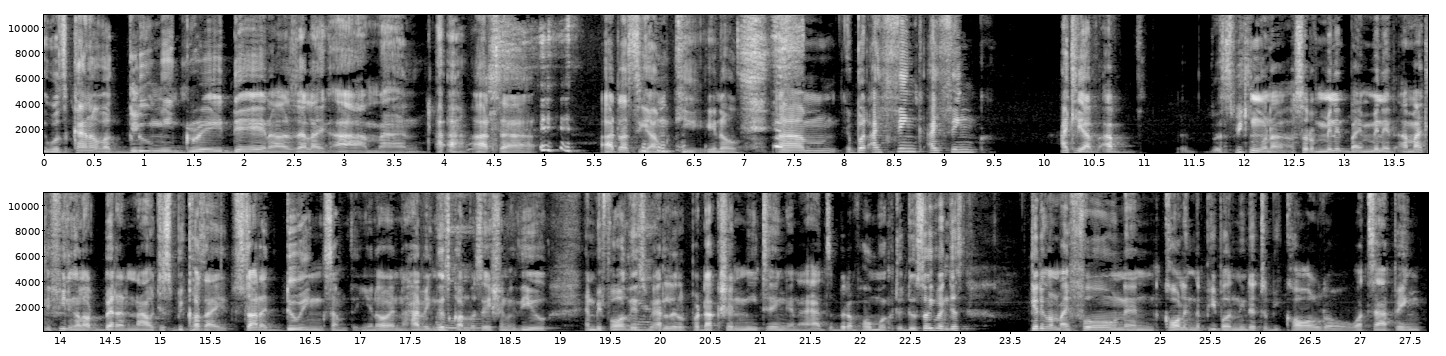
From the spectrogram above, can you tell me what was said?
it was kind of a gloomy gray day and I was like, ah man, uh-uh, ata, ata siamki, you know. Um, but I think, I think, actually I've, I've, speaking on a, a, sort of minute by minute, I'm actually feeling a lot better now just because I started doing something, you know, and having this Ooh. conversation with you. And before this, yeah. we had a little production meeting and I had a bit of homework to do. So even just getting on my phone and calling the people that needed to be called or WhatsApping,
